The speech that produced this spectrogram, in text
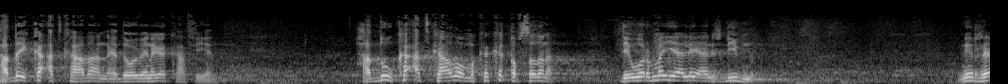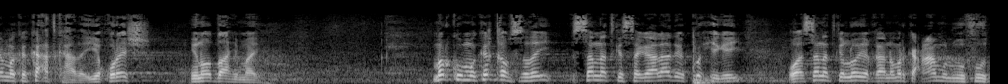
hadday ka adkaadaanna hadda wayba inaga kaafiyeen. Hadduu ka adkaadoo maka ka qabsadana dee war ma yaallay aan isdhiibno. Nin reer maka ka adkaaday iyo quraysh inoo daahi maayo. Markuu maka qabsaday sanadka sagaalaad ee ku xigay waa sanadka loo yaqaano marka caamul wufuud.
